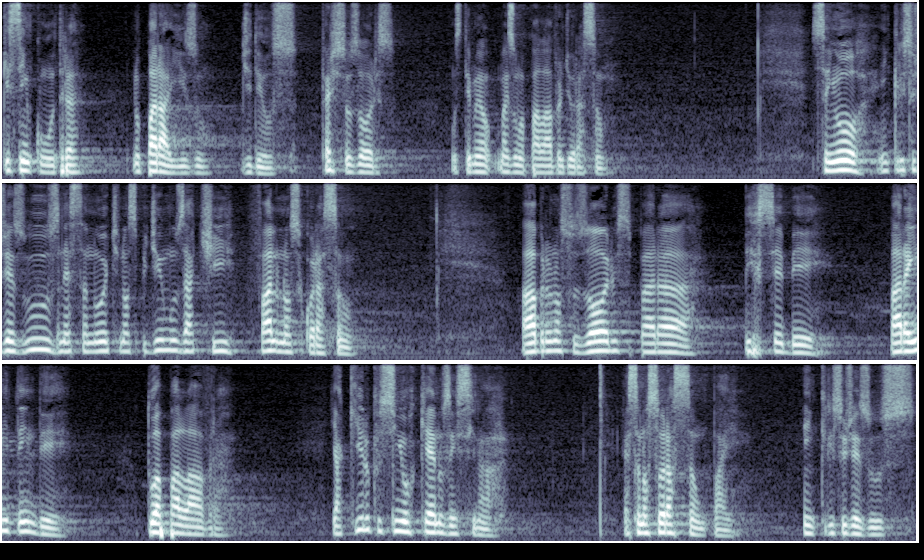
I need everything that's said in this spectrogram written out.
que se encontra no paraíso de Deus. Feche seus olhos. Vamos ter mais uma palavra de oração. Senhor, em Cristo Jesus, nessa noite nós pedimos a Ti, fale o nosso coração. Abra os nossos olhos para perceber, para entender Tua palavra e aquilo que o Senhor quer nos ensinar. Essa é a nossa oração, Pai. Em Cristo Jesus.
